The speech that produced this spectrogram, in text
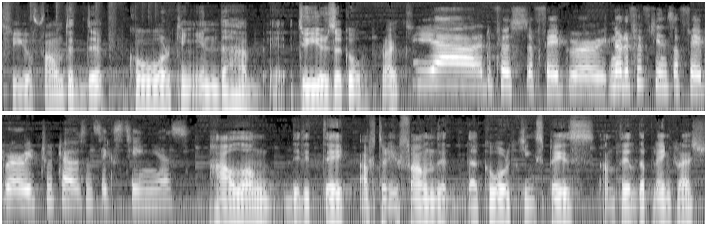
So you founded the co-working in Dahab uh, two years ago, right? Yeah, the first of February. No, the fifteenth of February, 2016. Yes. How long did it take after you founded the co-working space until the plane crash?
